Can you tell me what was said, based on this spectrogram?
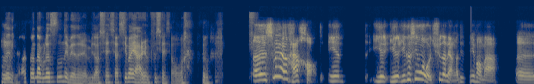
那你刚说那不勒斯那边的人比较喧嚣，西班牙人不喧嚣吗？呃，西班牙人还好，因一一一个是因为我去的两个地方吧，呃，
